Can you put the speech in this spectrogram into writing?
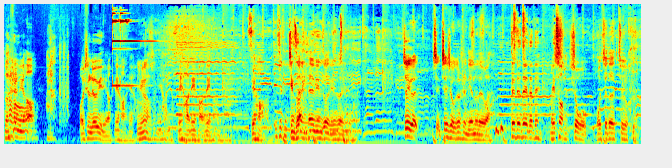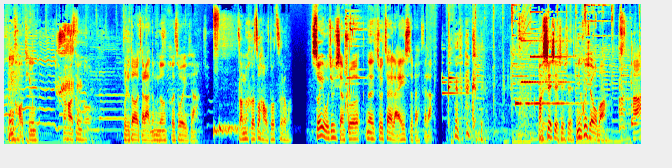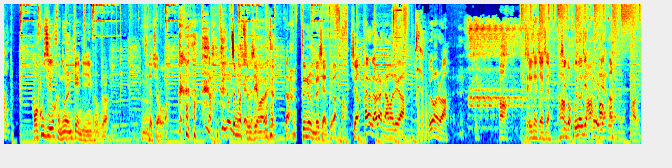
老 师你好，我是刘宇宁，你好，你好，宇宁老师，你好，你好，你好，你好，你好，你好，请坐。哎，您坐，您坐，您坐。这个这这首歌是您的对吧？对对对对对，没错，是我，我觉得就很很好。听，很好。听。不知道咱俩能不能合作一下？咱们合作好。多次了吧？所以我就想说，那就再来一次呗，咱俩。可以。啊，谢谢谢谢，你会选我吧？啊？我估计有很多人惦记你这首歌，记得选我。这么直接吗？当然尊重你的选择。行，还要聊点啥吗？这个不用了是吧？好，行行行行，辛苦，回头见，一会儿见啊。好嘞。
